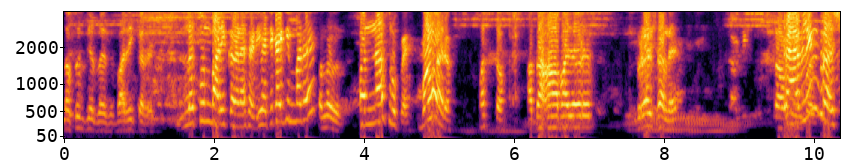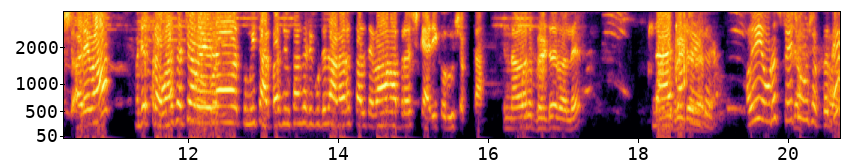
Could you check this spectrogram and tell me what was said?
लसूण शेजायचं बारीक करायचं. लसूण बारीक करण्यासाठी. ह्याची काय किंमत आहे? पन्नास रुपये. पन्नास रुपये. बर. मस्त. आता हा माझ्याकडे ब्रश आलाय. ट्रॅव्हलिंग ब्रश अरे वा. म्हणजे प्रवासाच्या वेळेला तुम्ही चार पाच दिवसांसाठी कुठे जाणार असाल तेव्हा हा ब्रश कॅरी करू शकता. नावाचं फिल्टर आलंय. नाळाचा filter filter. आलाय. अरे एवढं स्ट्रेच होऊ शकतं ते?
